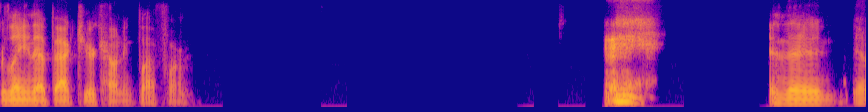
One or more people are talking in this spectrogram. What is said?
relaying that back to your accounting platform. and then, yeah.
